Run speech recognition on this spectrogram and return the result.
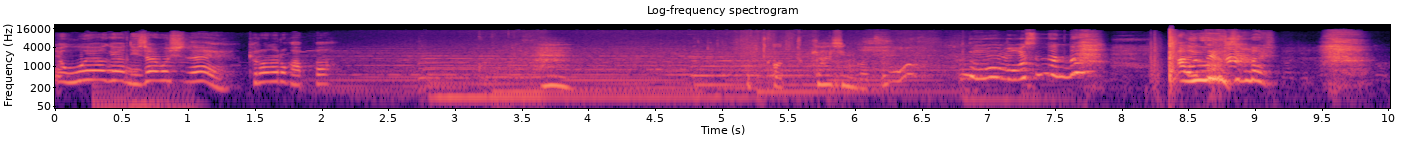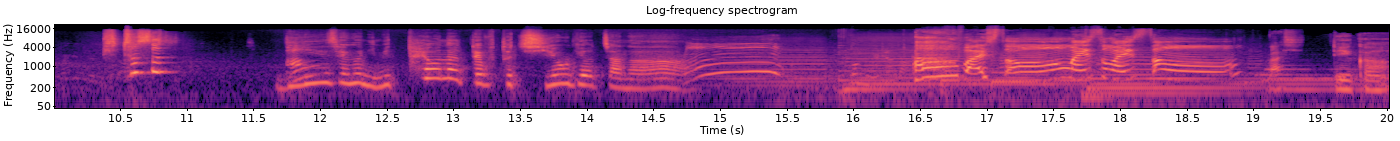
야, 오해하게 한 네 잘못이네. 결혼으로 갚아. 어떻게 하신 거지? 너무 멋있는데? 아유, 거짓말. 미쳤어. 네 인생은 이미 태어날 때부터 지옥이었잖아. 아 맛있어 맛있어 맛있어 맛이 네가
